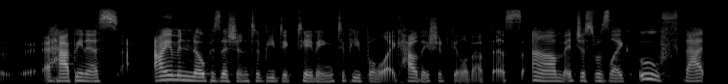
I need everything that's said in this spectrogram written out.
uh, happiness. I am in no position to be dictating to people like how they should feel about this. Um, it just was like, oof, that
